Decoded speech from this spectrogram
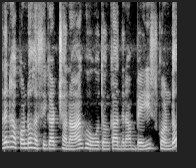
ಅದನ್ನು ಹಾಕ್ಕೊಂಡು ಹಸಿಗಾಟ್ ಚೆನ್ನಾಗಿ ಹೋಗೋ ತನಕ ಅದನ್ನು ಬೇಯಿಸ್ಕೊಂಡು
